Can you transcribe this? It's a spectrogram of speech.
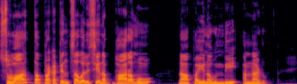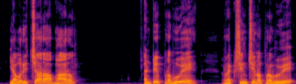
సువార్త ప్రకటించవలసిన భారము నా పైన ఉంది అన్నాడు. ఎవరిచ్చారా భారం? అంటే ప్రభువే రక్షించిన ప్రభువే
